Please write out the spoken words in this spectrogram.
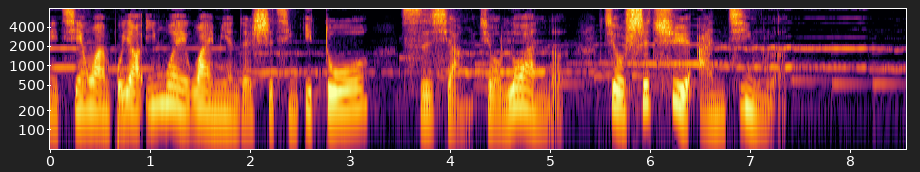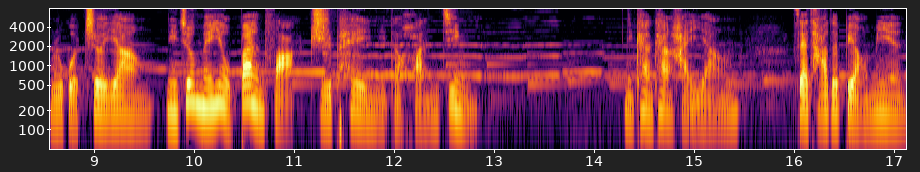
你千万不要因为外面的事情一多，思想就乱了，就失去安静了。如果这样，你就没有办法支配你的环境。你看看海洋，在它的表面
